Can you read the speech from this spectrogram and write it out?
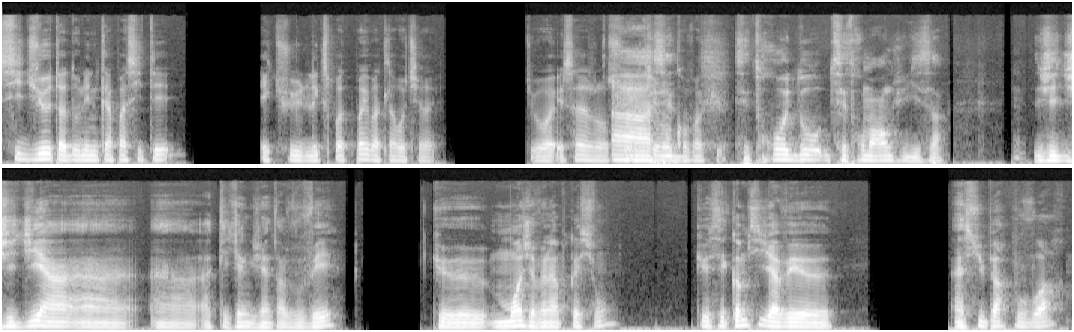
si Dieu t'a donné une capacité et que tu l'exploites pas, il va te la retirer. Tu vois, et ça, j'en suis Ah, convaincu. C'est trop, drôle- c'est trop marrant que tu dis ça. J'ai dit à, un- un- à quelqu'un que j'ai interviewé que moi j'avais l'impression que c'est comme si j'avais euh, un super pouvoir,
